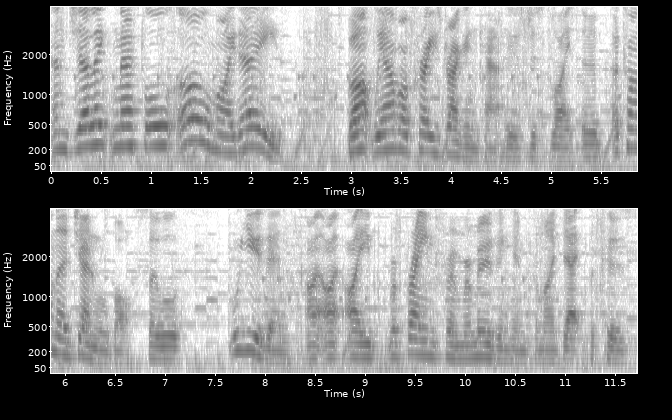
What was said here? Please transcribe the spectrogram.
angelic, metal. Oh my days. But we have our crazed dragon cat, who's just like a, a kind of general boss. So we'll we'll use him. I, I, I refrained from removing him from my deck because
